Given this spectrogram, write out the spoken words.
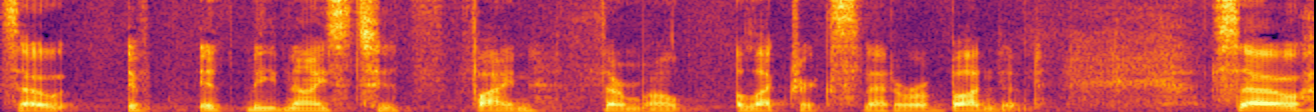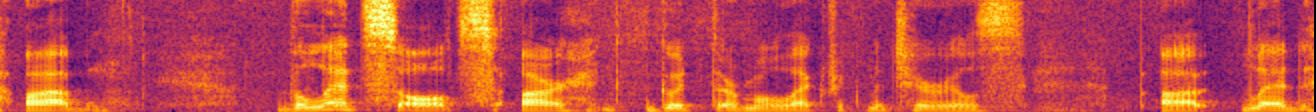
So if, it'd be nice to find thermoelectrics that are abundant. So um, the lead salts are good thermoelectric materials. Uh, lead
